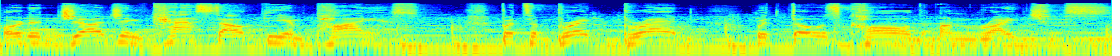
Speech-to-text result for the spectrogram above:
or to judge and cast out the impious, but to break bread with those called unrighteous.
